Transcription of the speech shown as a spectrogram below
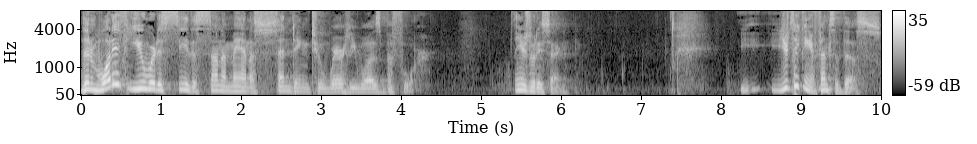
Then what if you were to see the Son of Man ascending to where he was before? And here's what he's saying You're taking offense at this,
